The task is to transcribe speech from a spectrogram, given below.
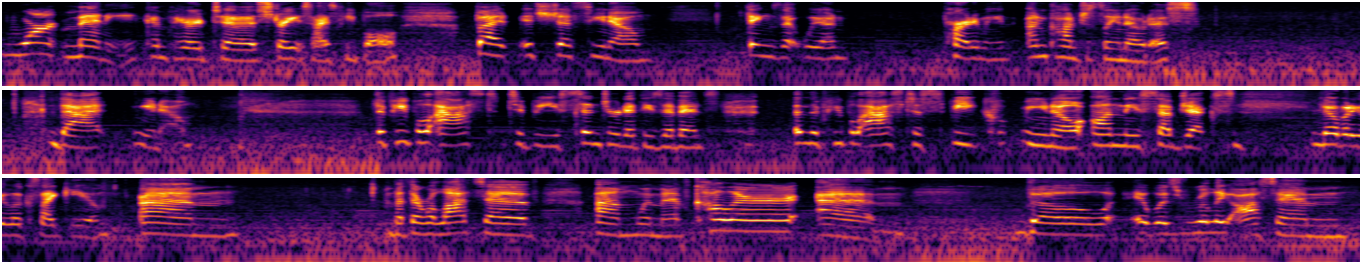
weren't many compared to straight size people. But it's just, you know, things that we, pardon me, unconsciously notice that, you know, the people asked to be centered at these events and the people asked to speak, you know, on these subjects, nobody looks like you. Um, but there were lots of um, women of color, um, though it was really awesome.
